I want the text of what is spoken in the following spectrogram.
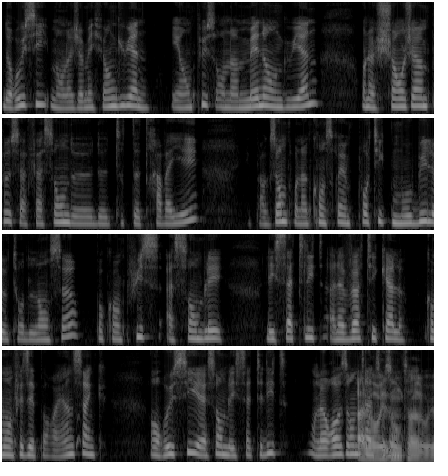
de Russie, mais on l'a jamais fait en Guyane. Et en plus, on a mené en Guyane, on a changé un peu sa façon de, de, travailler. Et par exemple, on a construit un portique mobile autour de lanceur pour qu'on puisse assembler les satellites à la verticale, comme on faisait pour Ariane 5. En Russie, ils assemblent les satellites à l'horizontale. À l'horizontale, oui.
